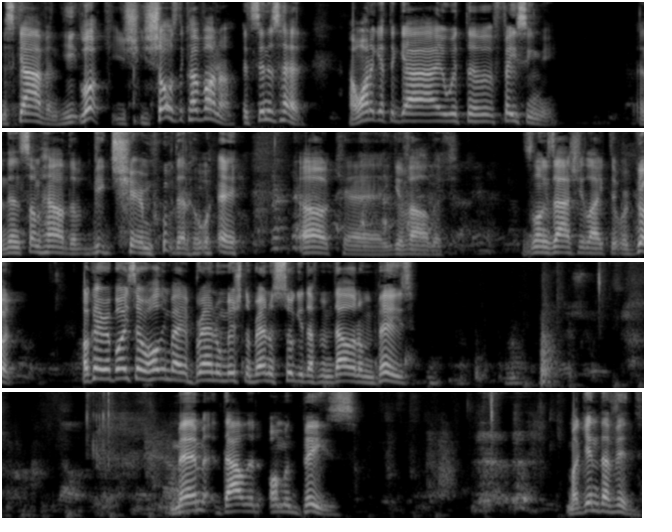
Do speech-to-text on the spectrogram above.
Miskaven. He look, he, he shows the kavana. It's in his head. I want to get the guy with the facing me. And then somehow the big chair moved that away. Okay, Givaldik. As long as Ashi liked it, we're good. Okay, Rabbi said we're holding by a brand new mission, a brand new sugi, daf mem dalet beis. Mem dalet omid beis. Magin David.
